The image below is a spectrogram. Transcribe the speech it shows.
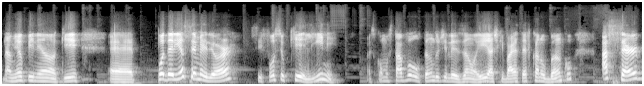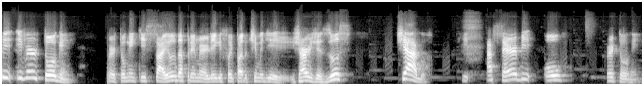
na minha opinião aqui, é, poderia ser melhor se fosse o Chiellini, mas como está voltando de lesão aí, acho que vai até ficar no banco, a Serbi e Vertogen. Vertogen que saiu da Premier League e foi para o time de Jorge Jesus. Thiago, a Serbi ou Vertogen?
